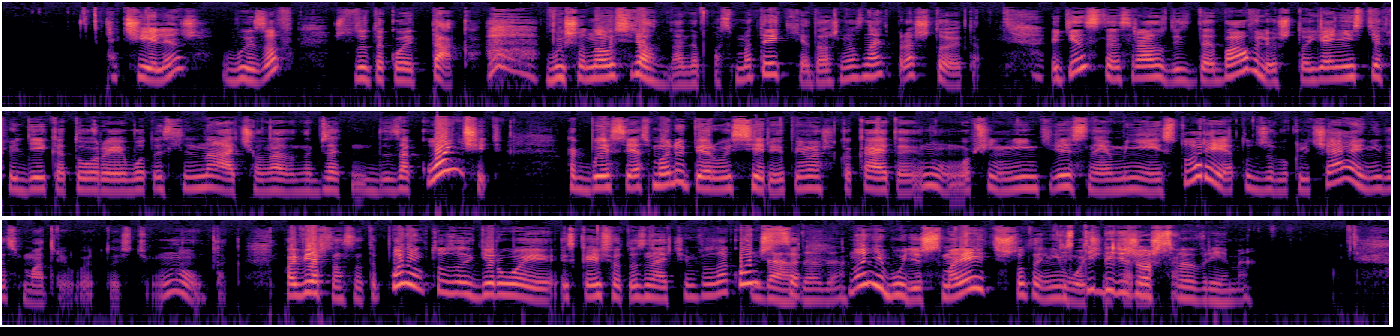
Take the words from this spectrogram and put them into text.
челлендж, вызов, что ты такой, так, вышел новый сериал, надо посмотреть, я должна знать, про что это. Единственное, сразу здесь добавлю, что я не из тех людей, которые, вот если начал, надо обязательно закончить, как бы если я смотрю первую серию и понимаю, что какая-то, ну, вообще неинтересная мне история, я тут же выключаю не досматриваю. То есть, ну, так, поверхностно ты понял, кто за герои, и, скорее всего, ты знаешь, чем все закончится, да, да, да. но не будешь смотреть что-то не То очень. ты бережешь свое время.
